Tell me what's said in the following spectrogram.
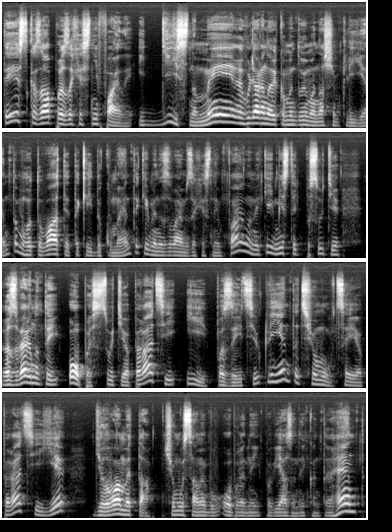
Ти сказав про захисні файли. І дійсно, ми регулярно рекомендуємо нашим клієнтам готувати такий документ, який ми називаємо захисним файлом, який містить, по суті, розвернутий опис суті операції і позицію клієнта, чому в цій операції є ділова мета, чому саме був обраний пов'язаний контрагент,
